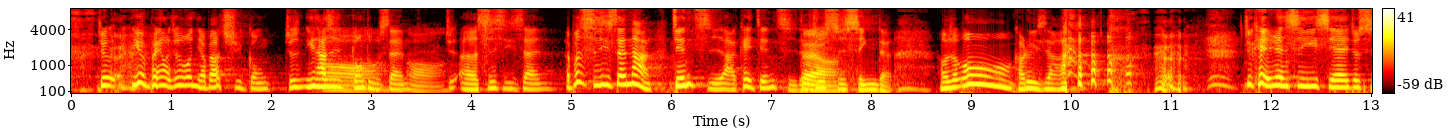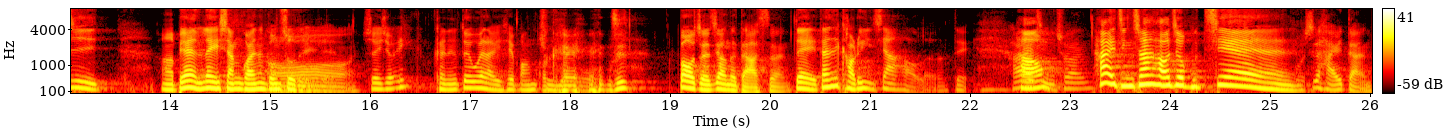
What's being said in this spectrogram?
就因为朋友就说你要不要去工，就是因为他是攻读生，哦，就呃实习生，呃不是实习生呐、兼职啊，可以兼职的，对啊就是实薪的。然后我说哦，考虑一下，就可以认识一些就是呃表演类相关的工作的人，哦所以就哎可能对未来有些帮助。OK，你是抱着这样的打算。对，但是考虑一下好了。好景川，嗨，景川，好久不见。我是海胆，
